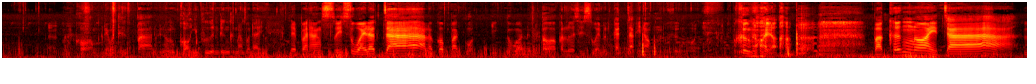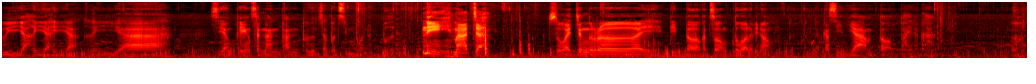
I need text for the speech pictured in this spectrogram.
มันของได้มาถึงปลาพี่น้องของอยู่พื้นดึงขึ้นมาบ่ได้ได้ปลาทางสวยๆแล้วจ้า แล้วก็ปรากฏอีกตัวหนึ่งต่อกันเลยสวยๆเหมือนกันจ้าพี่น้องเครื่องหอยปลาเครื่องน้อยอะปลาเครื่องน้อยจ้าเฮ้ยอย่าเฮ้ยอย่าเฮ้ยอย่าเฮ้ยอย่า เสียงเพลงสนั่นพันพื้นสะพนสิมวนเปิด นี่มาจ้ะ สวยจังเลย ติดต่อกันสองตัวเลยพี่น้อง แล้วก็สียามต่อไปนะคะเออ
